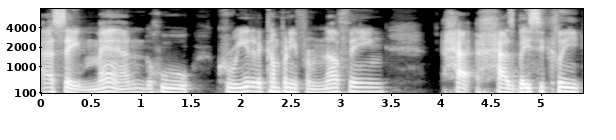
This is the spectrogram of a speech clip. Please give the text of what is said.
as a man who created a company from nothing. Ha- has basically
